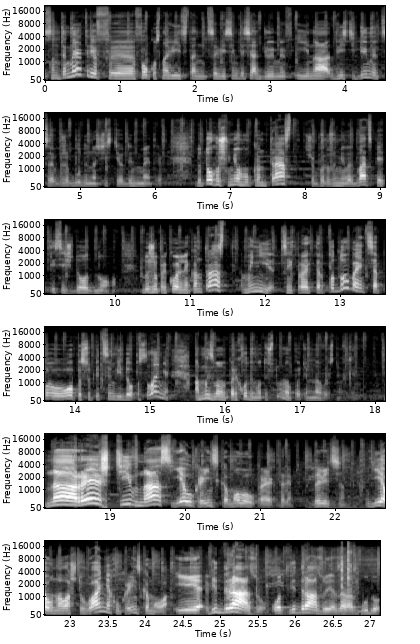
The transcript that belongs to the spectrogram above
сантиметрів. е, Фокусна відстань це 80 дюймів, і на 200 дюймів це вже буде на 6,1 метрів. До того ж, в нього контраст, щоб ви розуміли, 25 тисяч до одного. Дуже прикольний контраст. Мені цей проектор подобається. По опису під цим відео посилання. А ми з вами переходимо, тестуємо, потім на висновки. Нарешті в нас є українська мова у проекторі. Дивіться, є у налаштуваннях українська мова. І відразу, от відразу я зараз буду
